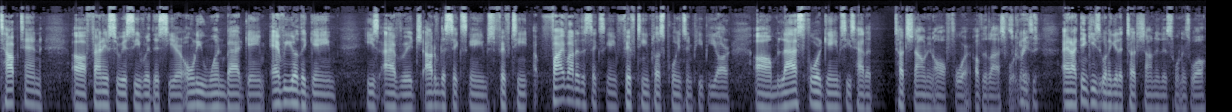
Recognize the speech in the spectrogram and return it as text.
Top ten uh, fantasy receiver this year. Only one bad game. Every other game, he's averaged out of the six games, fifteen. uh, Five out of the six games, fifteen plus points in PPR. Um, last four games, he's had a touchdown in all four of the last four crazy. games, and I think he's going to get a touchdown in this one as well.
